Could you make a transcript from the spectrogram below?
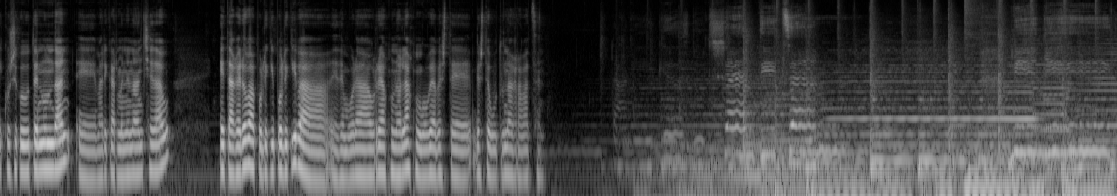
ikusiko duten nundan, e, Mari Carmenen antxe dau, eta gero ba poliki-poliki ba e, denbora aurrea junala jungo gea beste beste gutuna grabatzen. ez dut sentitzen. Minik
